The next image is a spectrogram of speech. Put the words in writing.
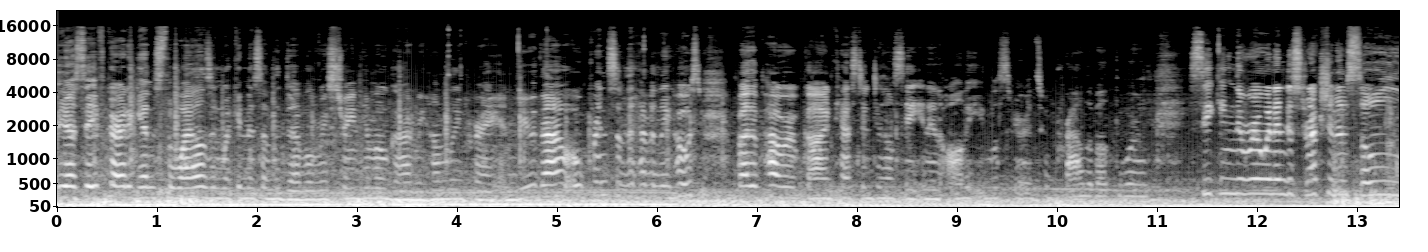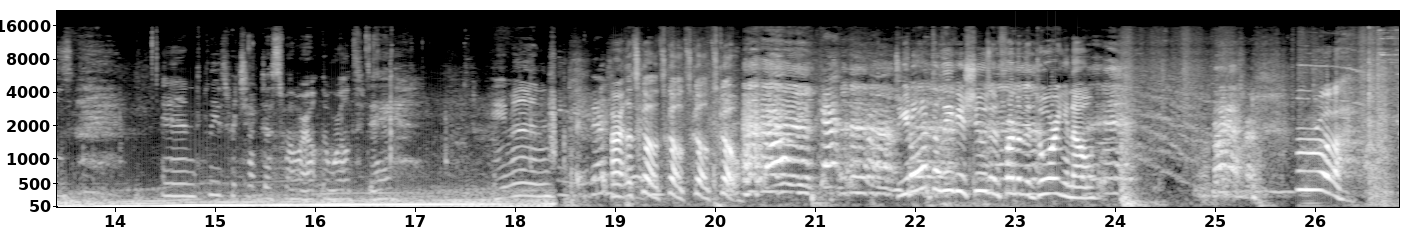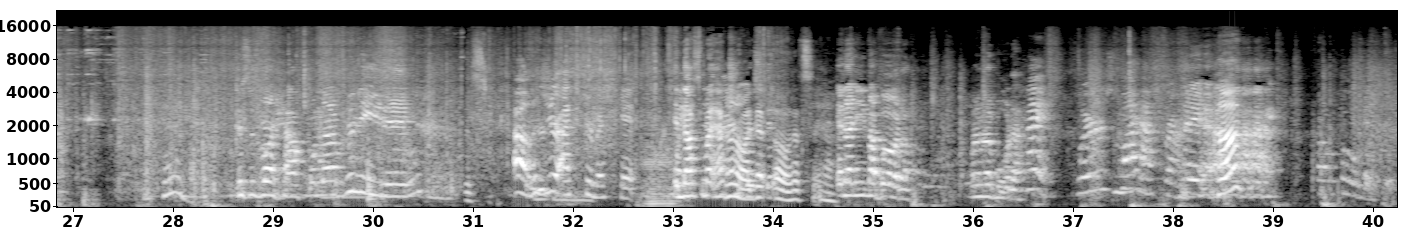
Be our safeguard against the wiles and wickedness of the devil. Restrain him, O God, we humbly pray. And do thou, O Prince of the heavenly host, by the power of God, cast into hell Satan and all the evil spirits who prowl about the world, seeking the ruin and destruction of souls. And please protect us while we're out in the world today. Amen. All right, let's go, let's go, let's go, let's go. So you don't have to leave your shoes in front of the door, you know. Okay. This is my half one that I've been eating. Oh, this is your extra biscuit. And that's my No, extra no, I got, oh, that's, yeah. And I need my butter. Where's my butter? Hey, where's my hash brown? Huh?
